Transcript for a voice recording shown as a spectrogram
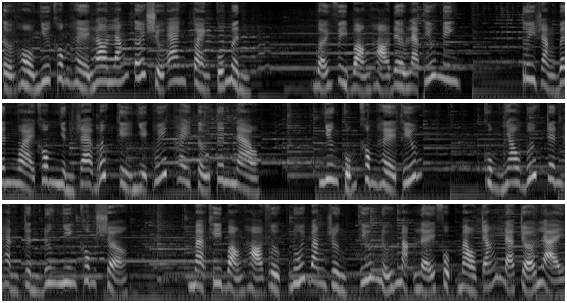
tự hồ như không hề lo lắng tới sự an toàn của mình. Bởi vì bọn họ đều là thiếu niên. Tuy rằng bên ngoài không nhìn ra bất kỳ nhiệt huyết hay tự tin nào Nhưng cũng không hề thiếu cùng nhau bước trên hành trình đương nhiên không sợ. Mà khi bọn họ vượt núi băng rừng, Thiếu nữ mặc lễ phục màu trắng đã trở lại.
